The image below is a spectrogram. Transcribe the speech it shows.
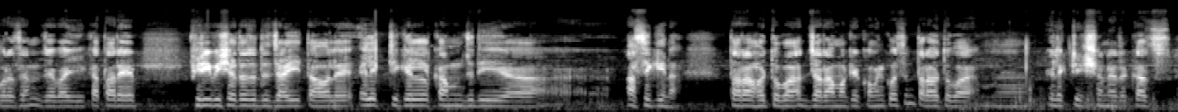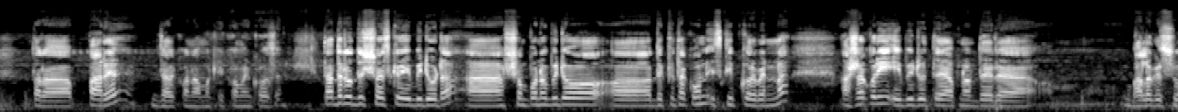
করেছেন যে, ভাই, কাতারে ফ্রি বিষয়তে যদি যাই, তাহলে ইলেকট্রিক্যাল কাম যদি আছে কি না তারা হয়তোবা, যারা আমাকে কমেন্ট করেছেন, তারা হয়তোবা ইলেকট্রিশিয়ানের কাজ তারা পারে, যার কারণে আমাকে কমেন্ট করেছেন। তাদের উদ্দেশ্য আজকে এই ভিডিওটা। সম্পূর্ণ ভিডিও দেখতে থাকুন স্কিপ করবেন না। আশা করি এই ভিডিওতে আপনাদের ভালো কিছু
